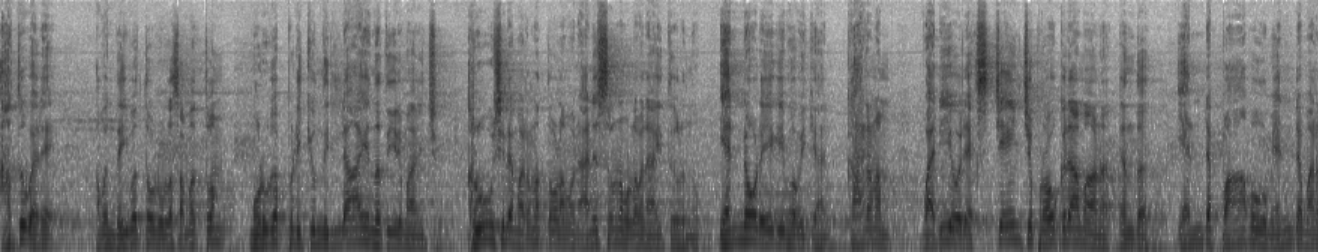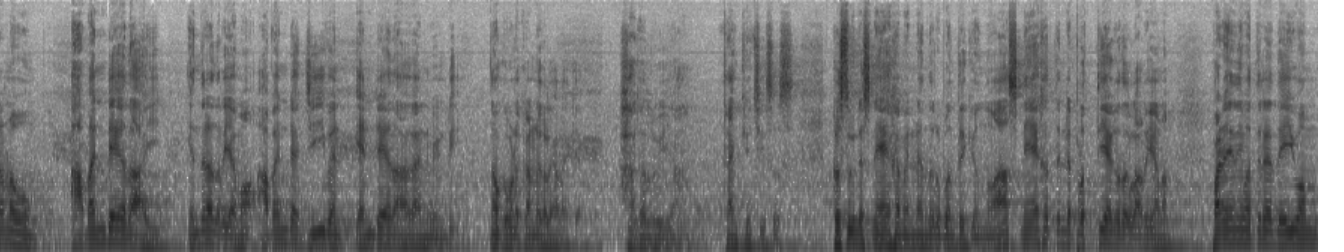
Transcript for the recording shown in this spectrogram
അതുവരെ അവൻ ദൈവത്തോടുള്ള സമത്വം മുറുകെ പിടിക്കുന്നില്ല എന്ന് തീരുമാനിച്ചു. ക്രൂശിലെ മരണത്തോളം അവൻ അനുസരണമുള്ളവനായി തീർന്നു. എന്നോട് ഏകീഭവിക്കാൻ കാരണം വലിയൊരു എക്സ്ചേഞ്ച് പ്രോഗ്രാമാണ് എന്ത്? എന്റെ പാപവും എന്റെ മരണവും അവന്റേതായി. എന്തിനാണെന്നറിയാമോ? അവന്റെ ജീവൻ എന്റേതാകാൻ വേണ്ടി. നമുക്ക് ഇവിടെ കണ്ണുകളെ അടയ്ക്കാം. ഹലലുയ്യ താങ്ക് യു ജീസസ് ക്രിസ്തുവിന്റെ സ്നേഹം എന്നെ നിർബന്ധിക്കുന്നു. ആ സ്നേഹത്തിന്റെ പ്രത്യേകതകൾ അറിയണം. പഴയ നിയമത്തിലെ ദൈവം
